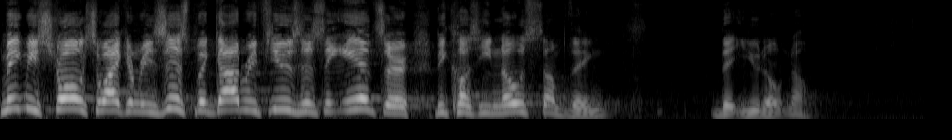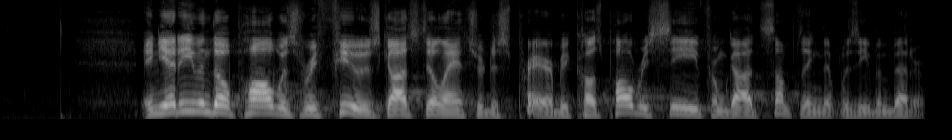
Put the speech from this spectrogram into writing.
Make me strong so I can resist. But God refuses the answer because He knows something that you don't know. And yet, even though Paul was refused, God still answered his prayer because Paul received from God something that was even better.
